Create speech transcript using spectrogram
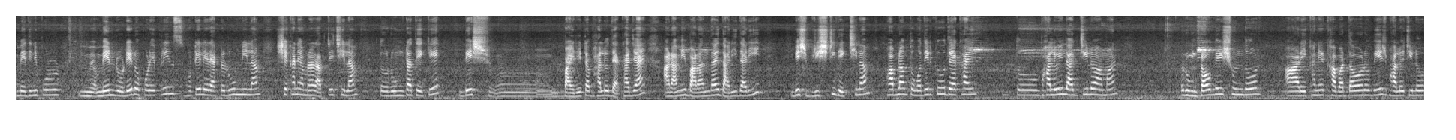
মেদিনীপুর মেন রোডের ওপরে প্রিন্স হোটেলের একটা রুম নিলাম। সেখানে আমরা রাত্রে ছিলাম। তো রুমটা থেকে বেশ বাইরেটা ভালো দেখা যায়। আর আমি বারান্দায় দাঁড়িয়ে দাঁড়িয়ে বেশ বৃষ্টি দেখছিলাম। ভাবলাম তোমাদেরকেও দেখাই। তো ভালোই লাগছিল আমার। রুমটাও বেশ সুন্দর। আর এখানের খাবার দাবারও বেশ ভালো ছিল।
